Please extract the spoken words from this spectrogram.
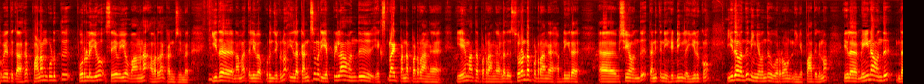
உபயோகத்துக்காக பணம் கொடுத்து பொருளையோ சேவையோ வாங்கினா அவர் தான் கன்சூமர் இதை நம்ம தெளிவாக புரிஞ்சுக்கணும். இதில் கன்சூமர் எப்படிலாம் வந்து எக்ஸ்ப்ளாய்ட் பண்ணப்படுறாங்க ஏமாற்றப்படுறாங்க அல்லது சுரண்டப்படுறாங்க அப்படிங்கிற விஷயம் வந்து தனித்தனி ஹெட்டிங்கில் இருக்கும். இதை வந்து நீங்கள் வந்து ஒரு ரவுண்ட் நீங்கள் பார்த்துக்கணும். இதில் மெயினாக வந்து இந்த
